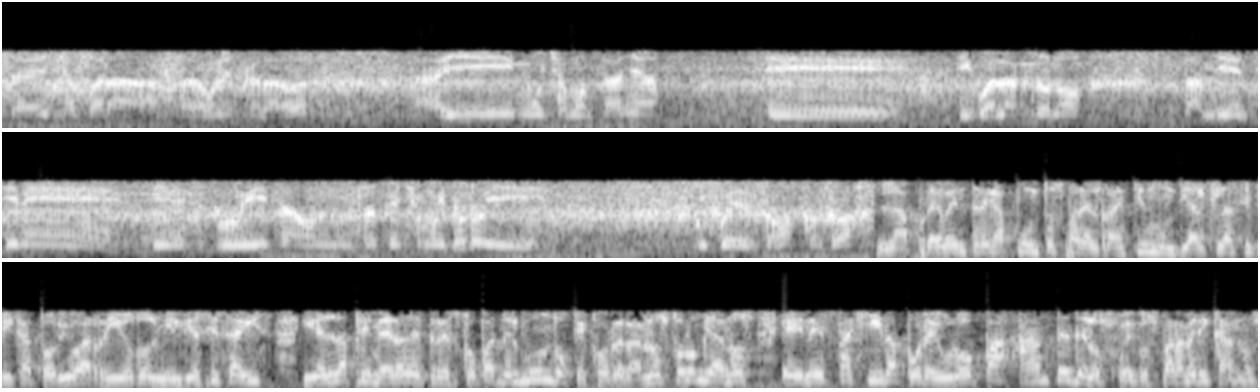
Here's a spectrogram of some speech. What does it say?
está hecha para, para un escalador. Hay mucha montaña. Eh, igual la crono también tiene, tiene su subida, un repecho muy duro y, y pues vamos con todo. La prueba entrega puntos para el ranking mundial clasificatorio a Río 2016 y es la primera de tres Copas del Mundo que correrán los colombianos en esta gira por Europa antes de los Juegos Panamericanos.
